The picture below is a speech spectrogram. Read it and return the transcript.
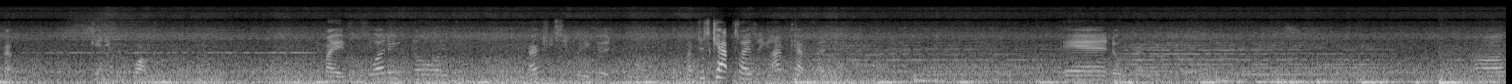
Crap. Can't even walk. I flooding? No, I, actually seem pretty good. I'm just capsizing. I'm capsizing. And crap. Um,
